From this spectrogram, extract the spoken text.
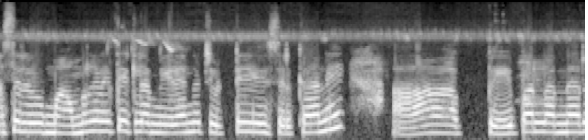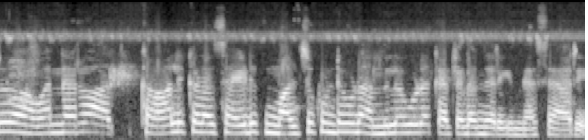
అసలు మామూలుగా అయితే ఇట్లా మీరంగా చుట్టి వేసారు కానీ ఆ పేపర్లు అన్నారు అవన్నారు ఆ కాలు ఇక్కడ సైడ్ మలుచుకుంటే కూడా అందులో కూడా కట్టడం జరిగింది ఆ శారీ.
